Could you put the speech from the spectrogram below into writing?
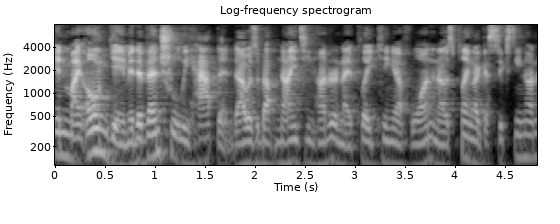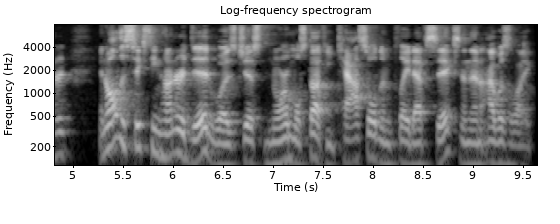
in my own game. It eventually happened. I was about 1900 and I played king f1 and I was playing like a 1600 and all the 1600 did was just normal stuff. He castled and played f6 and then I was like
